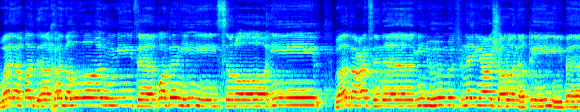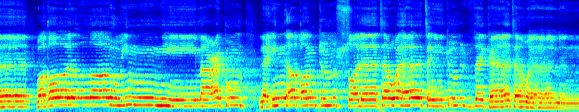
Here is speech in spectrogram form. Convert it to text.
ولقد أخذ الله ميثاق بني إسرائيل وبعثنا منهم اثني عشر نقيبا وقال الله إني معكم لئن أقمتم الصلاة وآتيتم الزكاة وآمنتم.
